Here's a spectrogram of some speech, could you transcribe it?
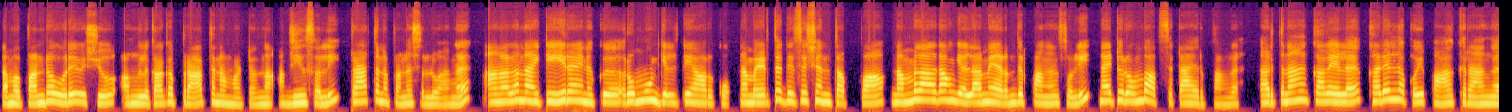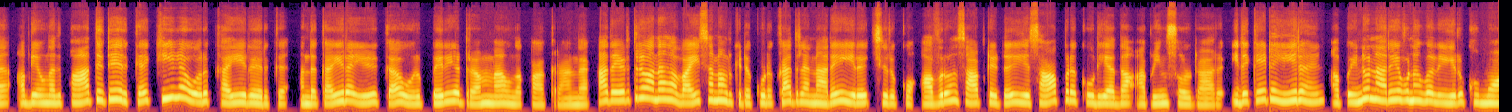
நம்ம பண்ற ஒரே விஷயம் அவங்களுக்காக பிரார்த்தனை மட்டும்தான் அப்படின்னு சொல்லி பிரார்த்தனை பண்ண சொல்லுவாங்க. அதனால நைட்டு ஹீரோயின் எனக்கு ரொம்பவும் கில்ட்டியா இருக்கும். நம்ம எடுத்த டிசிஷன் தப்பா நம்மளால தான் அவங்க எல்லாமே இறந்துருப்பாங்கன்னு சொல்லி நைட்டு ரொம்ப அப்செட்டா இருப்பாங்க. அடுத்த நாள் காலையில கடையில போய் பாக்குறாங்க. அப்படி அவங்க அதை பார்த்துட்டே இருக்க கீழே ஒரு கயிறு இருக்கு. அந்த கயிறை இழுக்க ஒரு பெரிய ட்ரம் அவங்க பாக்குறாங்க. அதை எடுத்துட்டு வந்து அந்த வயசானவர்கிட்ட கொடுக்க அதுல நிறைய இறைச்சி இருக்கும். அவரும் சாப்பிட்டுட்டு இது சாப்பிடக்கூடியதான் அப்படின்னு சொல்றாரு. இதை கேட்ட ஈரன் அப்ப இன்னும் நிறைய உணவுகள் இருக்குமோ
